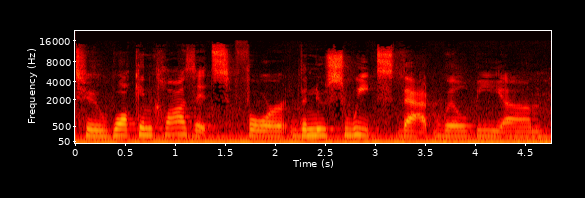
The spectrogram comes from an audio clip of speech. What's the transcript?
to walk-in closets for the new suites that will be. Um,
